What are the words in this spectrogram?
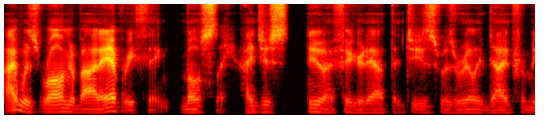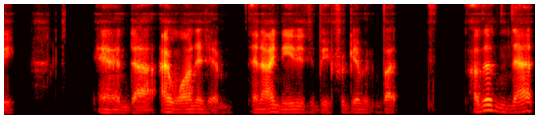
I was wrong about everything mostly. I just knew i figured out that jesus was really died for me. And uh, i wanted him and i needed to be forgiven. But other than that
